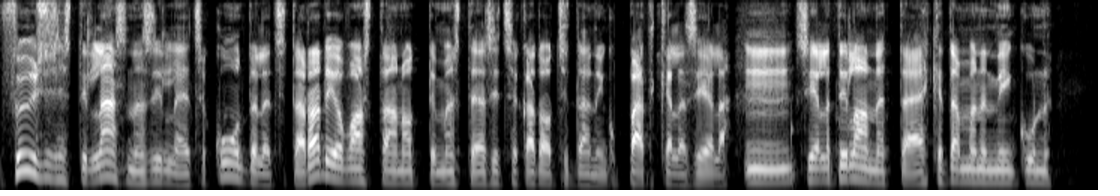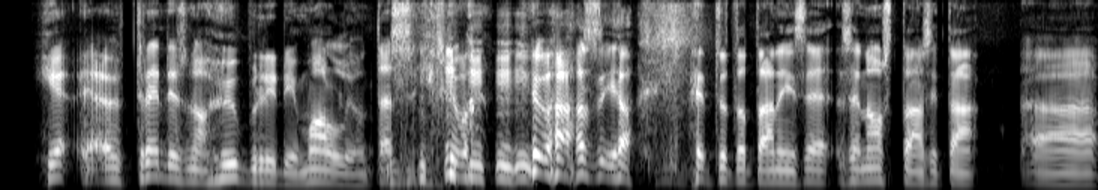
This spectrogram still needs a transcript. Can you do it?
fyysisesti läsnä silleen, että sä kuuntelet sitä radiovastaanottimesta ja sitten sä katot sitä niin kuin pätkällä siellä, Mm. siellä tilannetta. Ja ehkä tämmöinen niin kuin äh, traditional hybridimalli on tässäkin hyvä, hyvä asia, että tota, niin se, se nostaa sitä ää,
